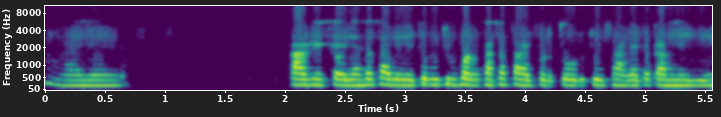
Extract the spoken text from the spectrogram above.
आणि आज पहिल्यांदा पहिल्यांदाच आले तर ऋतू बघा कसा पाय पडतो. ऋतू सांगायचं काम नाहीये.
